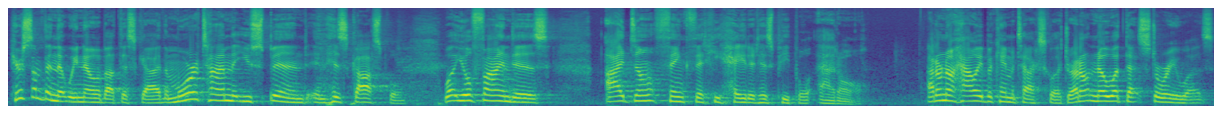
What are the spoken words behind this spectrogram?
Here's something that we know about this guy. The more time that you spend in his gospel, what you'll find is, I don't think that he hated his people at all. I don't know how he became a tax collector. I don't know what that story was.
